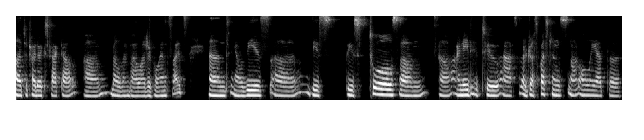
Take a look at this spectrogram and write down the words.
uh, to try to extract out uh, relevant biological insights. And you know these uh, these these tools um, uh, are needed to ask, address questions not only at the,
